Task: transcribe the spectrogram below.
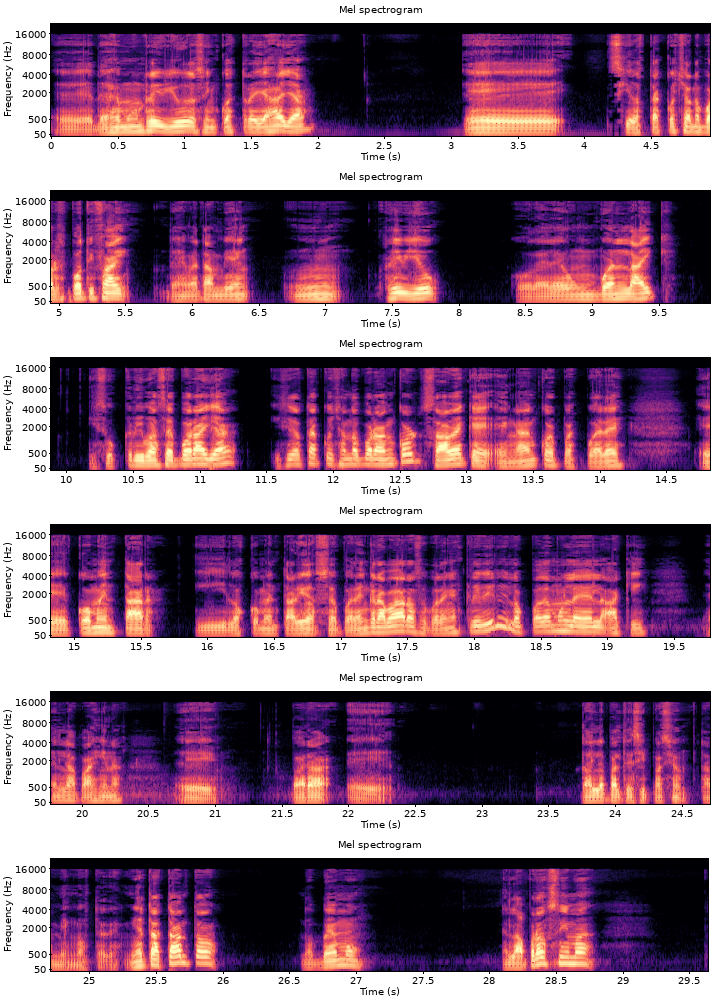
eh, déjeme un review de 5 estrellas allá. si lo está escuchando por Spotify, déjeme también un review o déle un buen like. y suscríbase por allá. Y si lo está escuchando por Anchor, sabe que en Anchor pues puede eh, comentar y los comentarios se pueden grabar o se pueden escribir y los podemos leer aquí en la página eh, para eh, darle participación también a ustedes. Mientras tanto, nos vemos en la próxima.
